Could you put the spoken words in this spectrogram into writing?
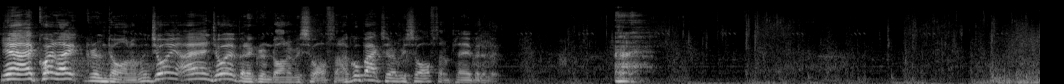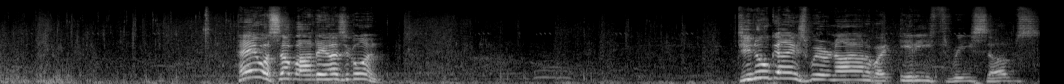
Yeah, I quite like Grim Dawn. I'm enjoying, I enjoy a bit of Grim Dawn every so often. I go back to it every so often and play a bit of it. hey, what's up, Andy? How's it going? Do you know, guys, we're now on about 83 subs?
